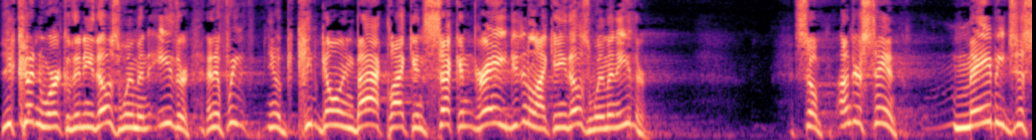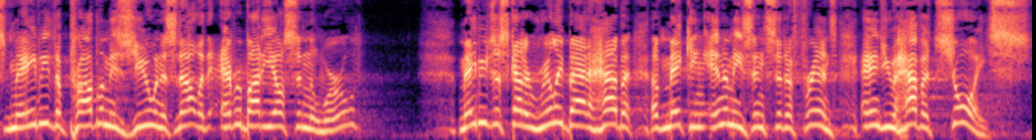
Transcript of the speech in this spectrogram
You couldn't work with any of those women either. And if we, you know, keep going back, like in second grade, you didn't like any of those women either. So understand, maybe, just maybe, the problem is you and it's not with everybody else in the world. Maybe you just got a really bad habit of making enemies instead of friends, and you have a choice.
